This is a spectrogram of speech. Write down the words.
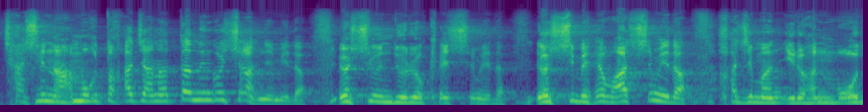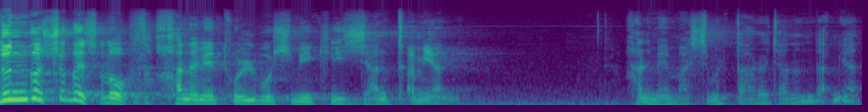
자신은 아무것도 하지 않았다는 것이 아닙니다. 열심히 노력했습니다. 열심히 해왔습니다. 하지만 이러한 모든 것 속에서도 하나님의 돌보심이 계시지 않다면, 하나님의 말씀을 따르지 않는다면,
